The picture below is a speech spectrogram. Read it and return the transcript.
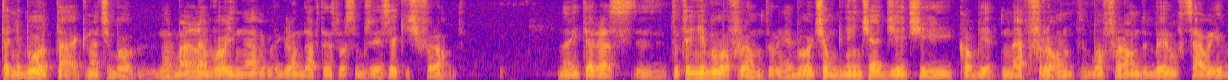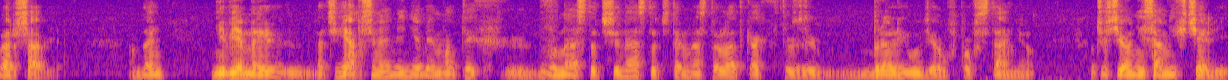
to nie było tak, znaczy, bo normalna wojna wygląda w ten sposób, że jest jakiś front. No i teraz y, tutaj nie było frontu, nie było ciągnięcia dzieci i kobiet na front, bo front był w całej Warszawie. Nie wiemy, znaczy ja przynajmniej nie wiem o tych 12, 13, 14 latkach, którzy brali udział w powstaniu. Oczywiście oni sami chcieli.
